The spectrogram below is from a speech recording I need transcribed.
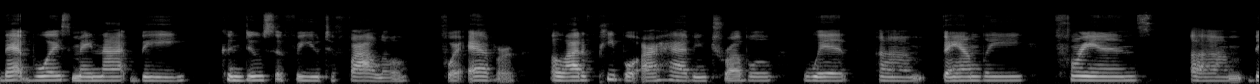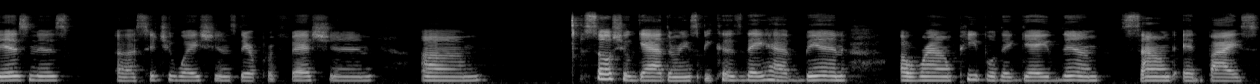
That voice may not be conducive for you to follow forever. A lot of people are having trouble with um, family, friends, um, business uh, situations, their profession, um, social gatherings because they have been around people that gave them sound advice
